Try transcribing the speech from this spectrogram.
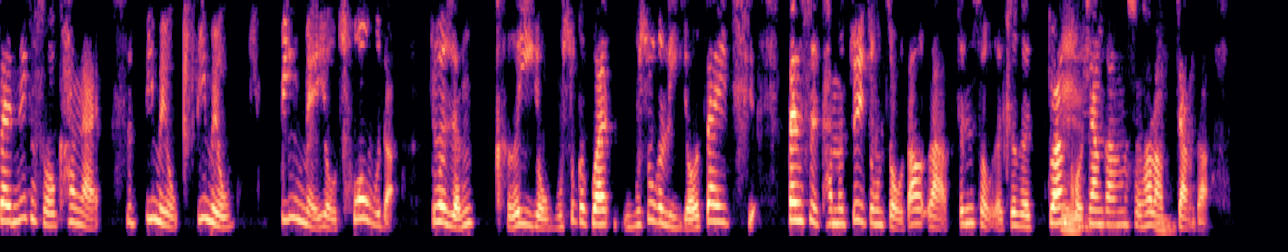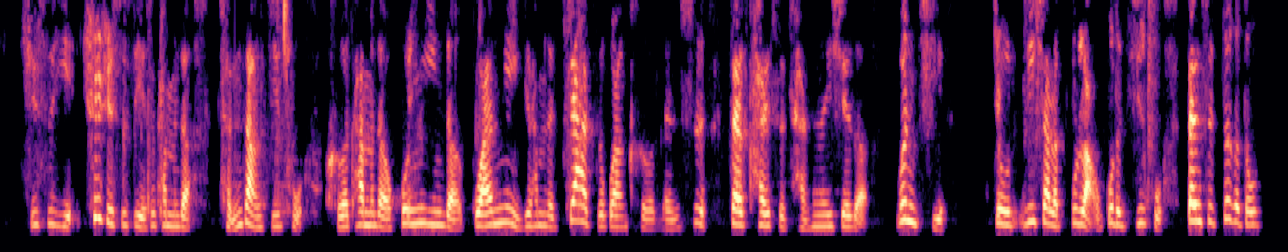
在那个时候看来是并没有，并没有，并没有错误的，就是人可以有无数个关，无数个理由在一起，但是他们最终走到了分手的这个端口，像刚刚手涛老师讲的，其实也确确实实也是他们的成长基础和他们的婚姻的观念以及他们的价值观，可能是在开始产生了一些的问题，就立下了不牢固的基础，但是这个都，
